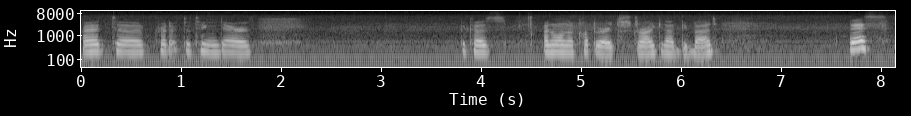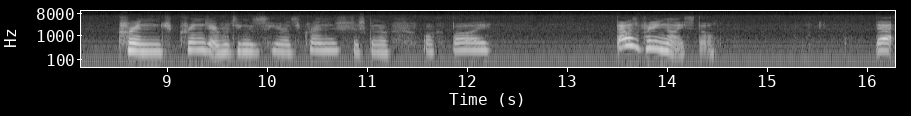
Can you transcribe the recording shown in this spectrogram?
I had to credit the thing there because I don't want a copyright strike, that'd be bad. This, cringe, cringe, everything's here is cringe, just gonna walk by. That was pretty nice though. That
